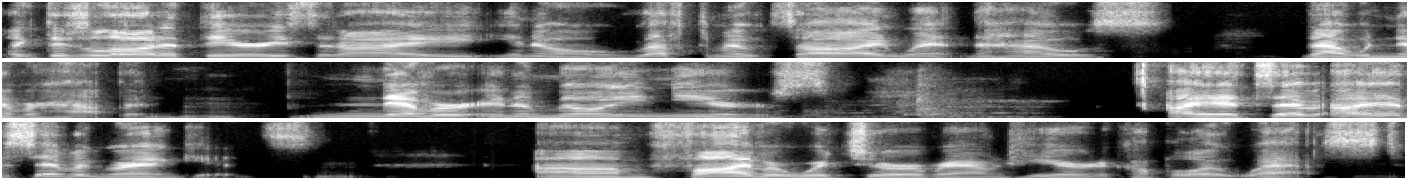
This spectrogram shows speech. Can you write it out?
like, there's a lot of theories that I, you know, left him outside, went in the house. That would never happen. Mhm. Never in a million years. I had seven, I have seven grandkids, Mhm. Um, five of which are around here and a couple out west.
